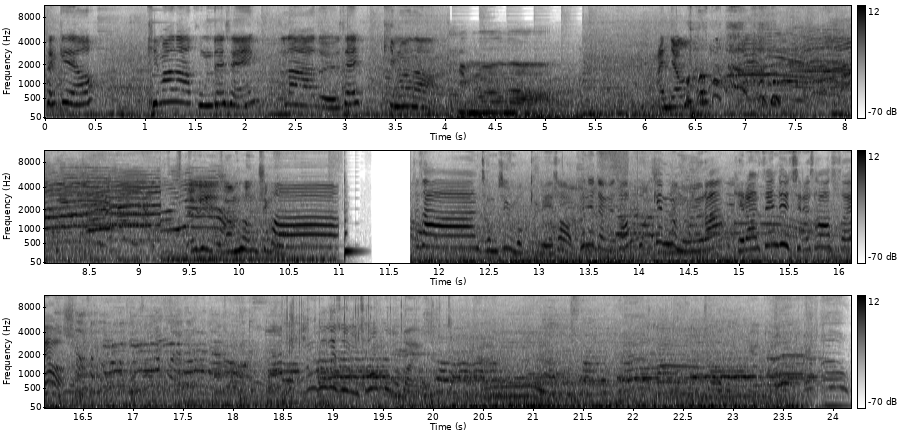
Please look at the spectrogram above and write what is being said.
갈게요. 김하나 공대생. 하나, 둘, 셋. 김하나. 안녕. 여기 남성 친구. 짜잔! 점심을 먹기 위해서 편의점에서 포켓몬 우유랑 계란 샌드위치를 사왔어요. 한국에서는 처음 먹어봐요. 오.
